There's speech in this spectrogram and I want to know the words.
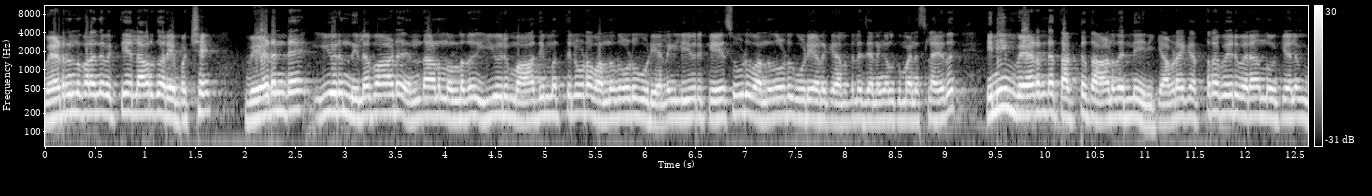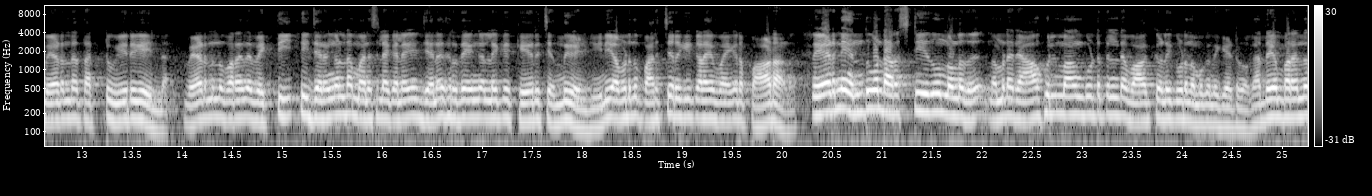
വേടൻ എന്ന് പറയുന്ന വ്യക്തി എല്ലാവർക്കും അറിയാം. പക്ഷേ വേടന്റെ ഈ ഒരു നിലപാട് എന്താണെന്നുള്ളത് ഈ ഒരു മാധ്യമത്തിലൂടെ വന്നതോടുകൂടി അല്ലെങ്കിൽ ഈ ഒരു കേസോട് വന്നതോടുകൂടിയാണ് കേരളത്തിലെ ജനങ്ങൾക്ക് മനസ്സിലായത്. ഇനിയും വേടന്റെ തട്ട് താണു തന്നെ ഇരിക്കും. അവിടേക്ക് എത്ര പേര് വരാൻ നോക്കിയാലും വേടന്റെ തട്ട് ഉയരുകയില്ല. വേടൻ എന്ന് പറയുന്ന വ്യക്തി ഈ ജനങ്ങളുടെ മനസ്സിലേക്ക് അല്ലെങ്കിൽ ജനഹൃദയങ്ങളിലേക്ക് കയറി ചെന്ന് കഴിഞ്ഞു. ഇനി അവിടുന്ന് പറിച്ചിറക്കി കളയാൻ ഭയങ്കര പാടാണ്. വേടനെ എന്തുകൊണ്ട് അറസ്റ്റ് ചെയ്തു എന്നുള്ളത് നമ്മുടെ രാഹുൽ മാങ്കൂട്ടത്തിന്റെ വാക്കുകളിൽ കൂടെ നമുക്കൊന്ന് കേട്ട് നോക്കാം. അദ്ദേഹം പറയുന്ന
